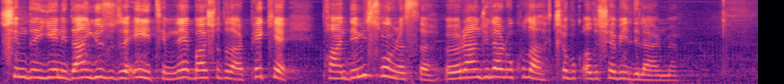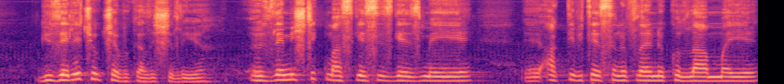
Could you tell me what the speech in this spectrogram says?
Şimdi yeniden yüz yüze eğitimle başladılar. Peki pandemi sonrası öğrenciler okula çabuk alışabildiler mi? Güzele çok çabuk alışılıyor. Özlemiştik maskesiz gezmeyi, e, aktivite sınıflarını kullanmayı,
